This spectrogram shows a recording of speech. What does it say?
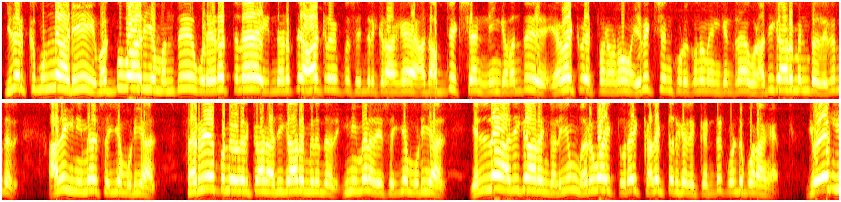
இதற்கு முன்னாடி வக்பு வாரியம் வந்து ஒரு இடத்துல இந்த இடத்தை ஆக்கிரமிப்பு செஞ்சிருக்கிறாங்க அது அப்ஜெக்ஷன் நீங்க வந்து எவாக்குவேட் பண்ணணும் எவிக்ஷன் கொடுக்கணும் என்கின்ற ஒரு அதிகாரம் என்பது இருந்தது. அதை இனிமேல் செய்ய முடியாது. சர்வே பண்ணுவதற்கான அதிகாரம் இருந்தது. இனிமேல் அதை செய்ய முடியாது. எல்லா அதிகாரங்களையும் வருவாய்த்துறை கலெக்டர்களுக்கு என்று கொண்டு போறாங்க. யோகி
